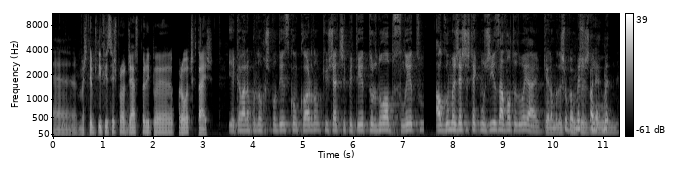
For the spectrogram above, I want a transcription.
eh, mas tempos difíceis para o Jasper e para, para outros que tais. E acabaram por não responder se concordam que o chat GPT tornou obsoleto algumas destas tecnologias à volta do AI, que era uma das Desculpa, mas, perguntas olha, do... mas-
